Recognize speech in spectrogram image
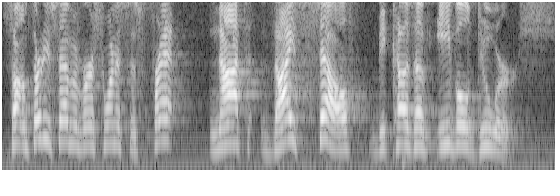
Psalm 37, verse 1, it says, Fret not thyself because of evildoers.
